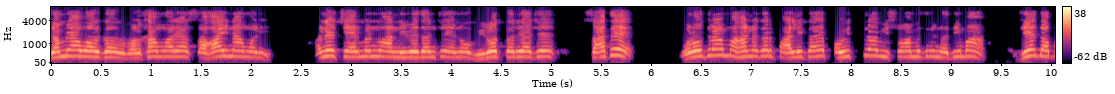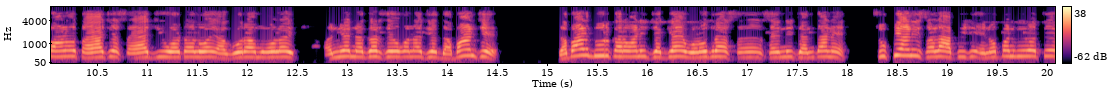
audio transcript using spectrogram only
જમ્યા વગર વલખા માર્યા, સહાય ના મળી. અને ચેરમેનનું આ નિવેદન છે, એનો વિરોધ કર્યા છે. સાથે વડોદરા મહાનગરપાલિકાએ પવિત્ર વિશ્વામિત્રી નદીમાં જે દબાણો થયા છે, સયાજી હોટલ હોય, અઘોરા મોલ હોય, અન્ય નગરસેવકોના જે દબાણ છે, દબાણ દૂર કરવાની જગ્યાએ વડોદરા શહેરની જનતાને સુફિયાની સલાહ આપી છે. એનો પણ વિરોધ છે.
